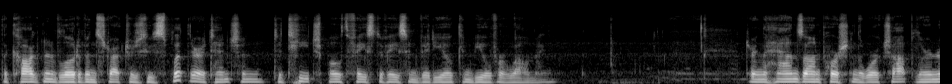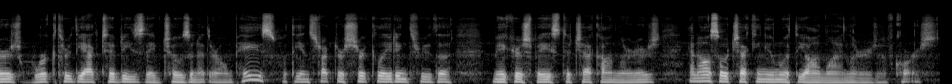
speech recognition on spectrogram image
The cognitive load of instructors who split their attention to teach both face-to-face -face and video can be overwhelming. During the hands-on portion of the workshop, learners work through the activities they've chosen at their own pace, with the instructor circulating through the makerspace to check on learners, and also checking in with the online learners, of course.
